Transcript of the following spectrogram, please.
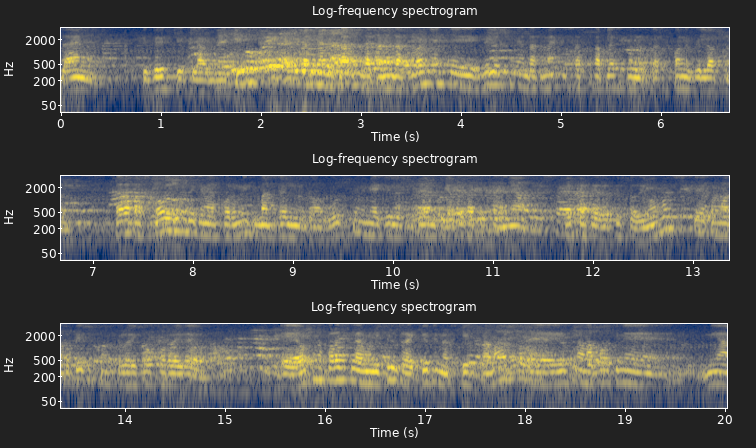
1961 ιδρύθηκε η φιλαρμονική. Τώρα εορτάζουν τα 50 χρόνια και η εκδήλωση είναι ενταγμένη σε αυτά τα πλαίσια των εορταστικών εκδηλώσεων. Πέρα από αυτό, γίνεται και με αφορμή την Μαρσέλινο του Αυγούστου. Είναι μια εκδήλωση πλέον που για τέταρτη χρονιά έχει καθιερωθεί στο Δήμο μας και πραγματοποιήσει στον αρχαιολογικό χώρο Ιδέου. Ε, όσον αφορά τη φιλαρμονική Λουτρακίου, την ορχήστρα μα, ε, ήθελα να πω ότι είναι μια,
